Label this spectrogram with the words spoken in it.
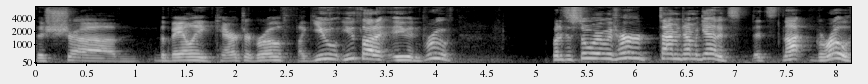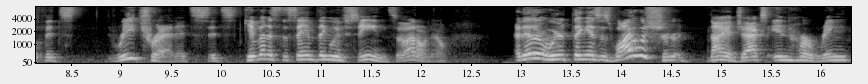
the sh- uh, the Bayley character growth. Like you you thought it, it improved, but it's a story we've heard time and time again. It's it's not growth. It's retread. It's it's given us the same thing we've seen. So I don't know. And the other weird thing is, is why was Nia Jax in her ring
